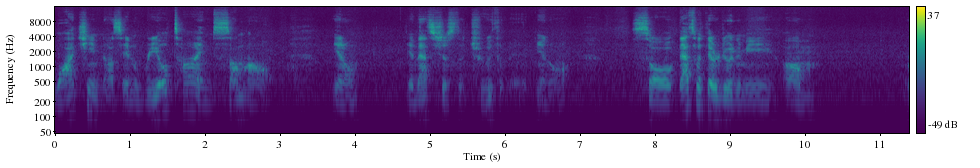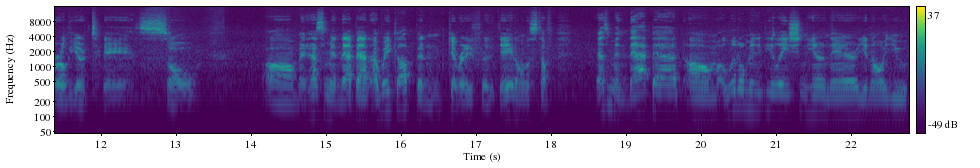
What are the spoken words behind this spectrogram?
watching us in real time somehow. You know, and that's just the truth of it. You know, so that's what they were doing to me um, earlier today. So. Um, it hasn't been that bad. I wake up and get ready for the day and all this stuff it hasn't been that bad. Um, a little manipulation here and there. You know, you.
